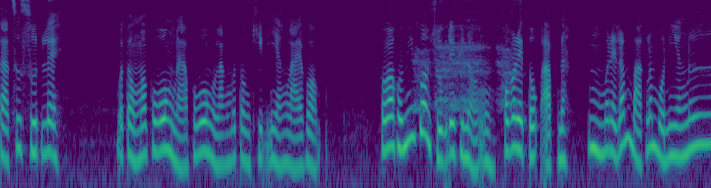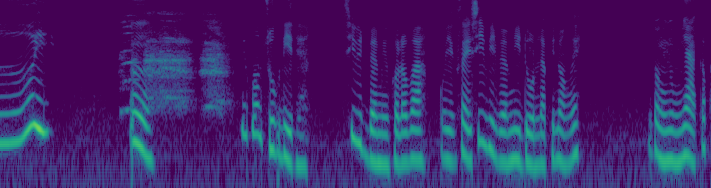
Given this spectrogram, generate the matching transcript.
ศาสตร์สุดๆเลย บ่ต้องมาพะวงหนาพะวงหลังบ่ต้องคิดอีหยังหลายพร้อมเพราะว่าเขามีความสุขเด้พี่น้องเขาบ่ได้ตกอับนะอืมบ่ได้ลำบากลำบนอีหยังเลยเออ มีความสุขดีแท้ชีวิตแบบนี้คนละว่าก็อยากใส่ชีวิตแบบนี้โดนแล้วพี่น้องเอ้ยบ่ต้องยุ่งยากกับไผ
